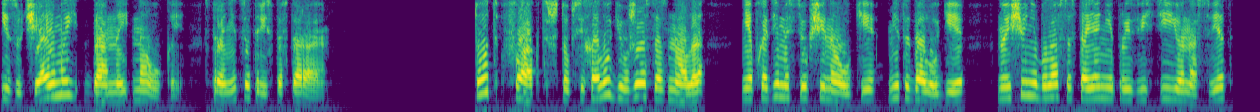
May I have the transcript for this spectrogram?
изучаемой данной наукой. Страница 302. Тот факт, что психология уже осознала необходимость общей науки, методологии, но еще не была в состоянии произвести ее на свет,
